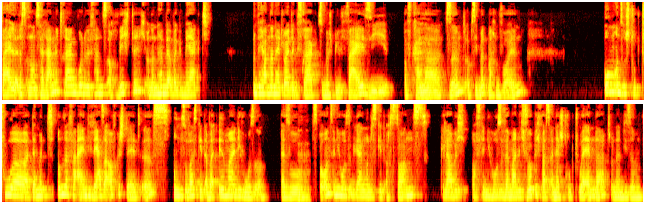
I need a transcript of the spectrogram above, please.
weil das an uns herangetragen wurde. Wir fanden es auch wichtig und dann haben wir aber gemerkt, und wir haben dann halt Leute gefragt, zum Beispiel, weil sie of Color mhm. sind, ob sie mitmachen wollen, um unsere Struktur, damit unser Verein diverser aufgestellt ist. Und sowas geht aber immer in die Hose. Also mhm. ist bei uns in die Hose gegangen und es geht auch sonst glaube ich, oft in die Hose, wenn man nicht wirklich was an der Struktur ändert und an diesem,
